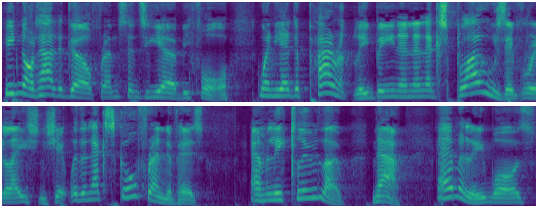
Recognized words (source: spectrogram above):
He'd not had a girlfriend since a year before, when he had apparently been in an explosive relationship with an ex school friend of his. Emily Clulow. Now, Emily was,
